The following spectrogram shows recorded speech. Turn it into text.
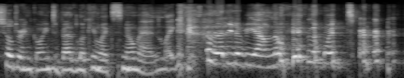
children going to bed looking like snowmen, like ready to be out in the, in the winter.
